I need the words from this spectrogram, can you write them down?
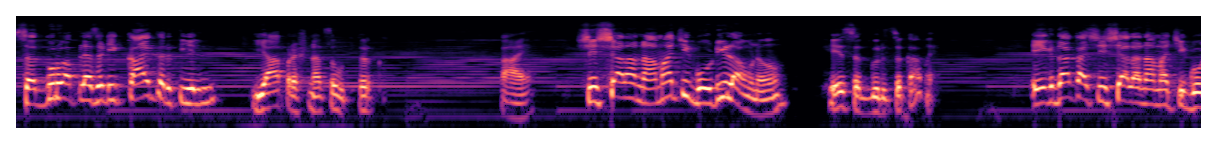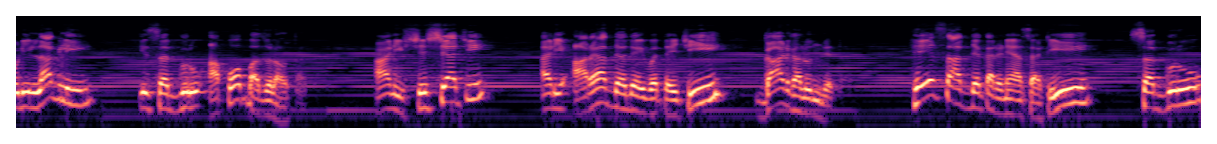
सद्गुरू आपल्यासाठी काय करतील? या प्रश्नाचं उत्तर काय? शिष्याला नामाची गोडी लावणं हे सद्गुरूचं काम आहे. एकदा का शिष्याला नामाची गोडी लागली की सद्गुरू आपोआप बाजूला होतात. आणि शिष्याची आणि आराध्य दैवतेची गाठ घालून देतात. हे साध्य करण्यासाठी सद्गुरू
